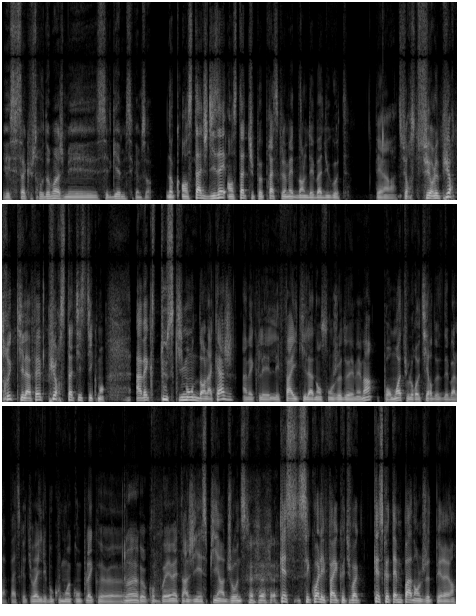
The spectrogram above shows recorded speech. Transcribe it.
Et c'est ça que je trouve dommage, mais c'est le game, c'est comme ça. Donc en stade, je disais, en stade, tu peux presque le mettre dans le débat du GOAT. Pereira. Sur, sur le pur truc qu'il a fait, pur statistiquement. Avec tout ce qui monte dans la cage, avec les, les failles qu'il a dans son jeu de MMA, pour moi, tu le retires de ce débat-là. Parce que tu vois, il est beaucoup moins complet que, Ouais. que- qu'on pouvait mettre un JSP, un Jones. Qu'est-ce- c'est quoi les failles que tu vois? Qu'est-ce que t'aimes pas dans le jeu de Pereira?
